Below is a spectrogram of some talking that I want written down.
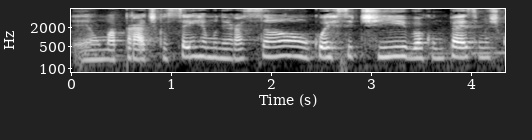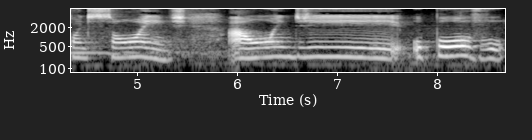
É uma prática sem remuneração, coercitiva, com péssimas condições, aonde o povo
